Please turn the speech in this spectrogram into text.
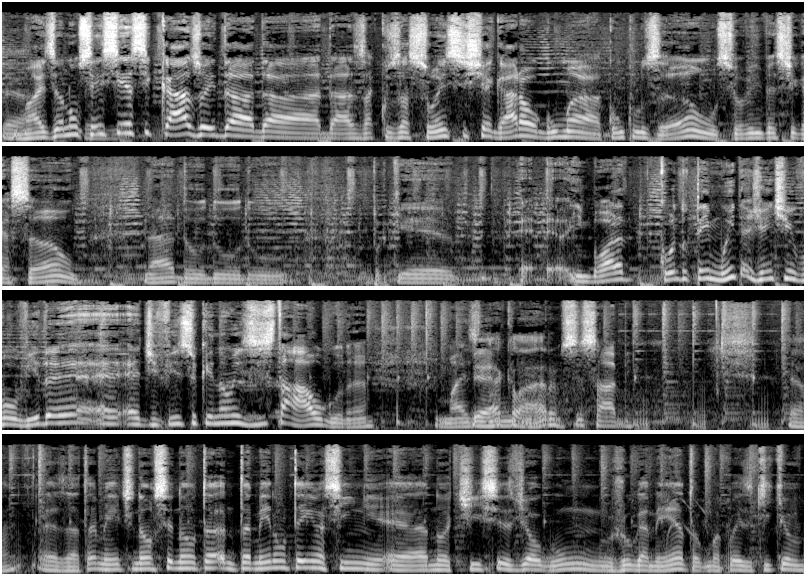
É. Mas eu não sei se esse caso aí da, da- das acusações se chegaram a alguma conclusão, se houve investigação, né, do... do- do- porque, é, é, embora quando tem muita gente envolvida, é, é- é difícil que não exista algo, né? Mas É, não, claro. não se sabe. É, exatamente. Não, se não, ta- também não tenho assim é, notícias de algum julgamento, alguma coisa aqui que eu,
